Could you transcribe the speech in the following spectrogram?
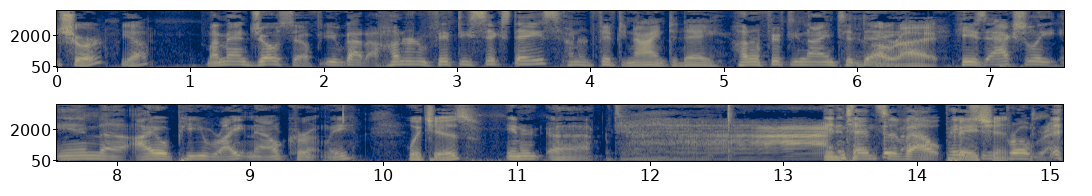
sure, yeah. My man Joseph, you've got 156 days, 159 today. 159 today. All right. He's actually in uh, IOP right now, currently. Which is Inter- uh, Intensive outpatient. program.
